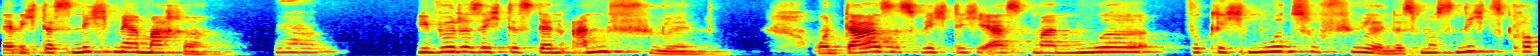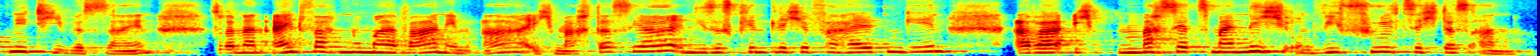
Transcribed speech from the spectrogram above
Wenn ich das nicht mehr mache? Ja. Wie würde sich das denn anfühlen? Und da ist es wichtig, erstmal nur, wirklich nur zu fühlen. Das muss nichts Kognitives sein, sondern einfach nur mal wahrnehmen, ah, ich mache das ja, in dieses kindliche Verhalten gehen, aber ich mache es jetzt mal nicht. Und wie fühlt sich das an?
